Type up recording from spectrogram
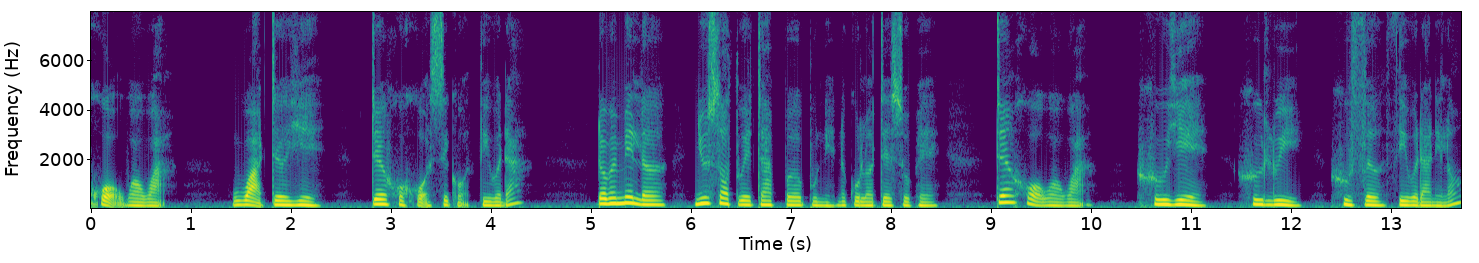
ခေါ်ဝဝဝတဲယေတဲခေါ်ခေါ်စစ်ကိုသေဝဒဒေါ်မမီလ New South Wales တပပူနေနကူလတဲ့ဆိုဖဲတဲခေါ်ဝဝခူယေခူလူခူသသေဝဒနေလော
